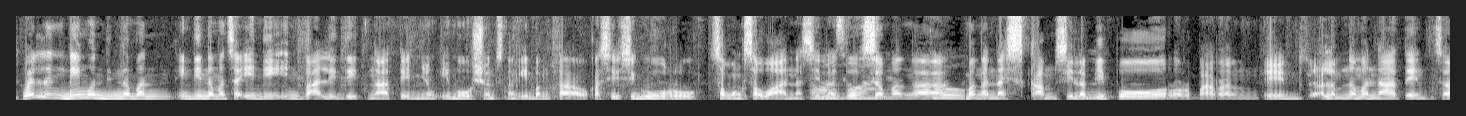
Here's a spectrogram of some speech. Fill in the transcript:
Well, hindi mo din naman hindi naman sa ini-invalidate natin yung emotions ng ibang tao kasi siguro sawang-sawa na sila doon sa mga True. mga na-scam sila before or parang eh, alam naman natin sa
